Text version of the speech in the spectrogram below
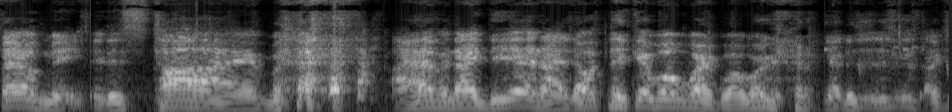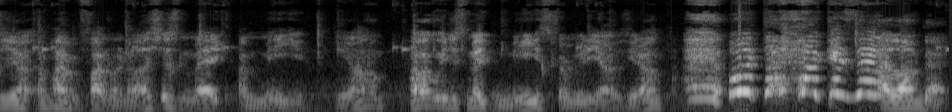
failed me. It is time. I have an idea and I don't think it will work. Well, we're gonna. Yeah, this is, this is actually, you know, I'm having fun right now. Let's just make a Mii. You know? How about we just make Mii's for videos, you know? what the heck is that? I love that.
